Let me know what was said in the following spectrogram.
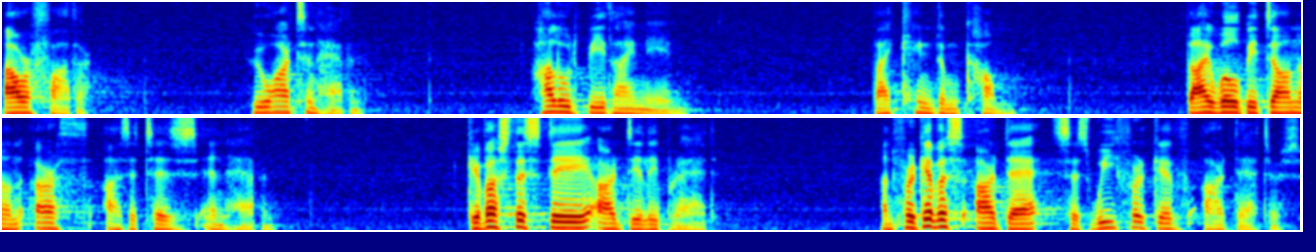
Our Father, who art in heaven, hallowed be thy name. Thy kingdom come. Thy will be done on earth as it is in heaven. Give us this day our daily bread, and forgive us our debts as we forgive our debtors.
